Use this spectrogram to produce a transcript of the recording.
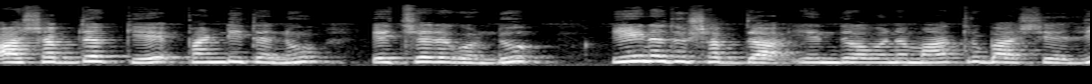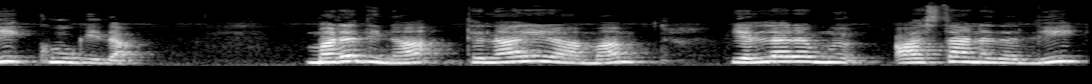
ಆ ಶಬ್ದಕ್ಕೆ ಪಂಡಿತನು ಎಚ್ಚರಗೊಂಡು, ಏನದು ಶಬ್ದ? ಎಂದು ಅವನ ಮಾತೃಭಾಷೆಯಲ್ಲಿ ಕೂಗಿದ. ಮರದಿನ ತೆನಾಲಿರಾಮ ಎಲ್ಲರ ಆಸ್ಥಾನದಲ್ಲಿ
